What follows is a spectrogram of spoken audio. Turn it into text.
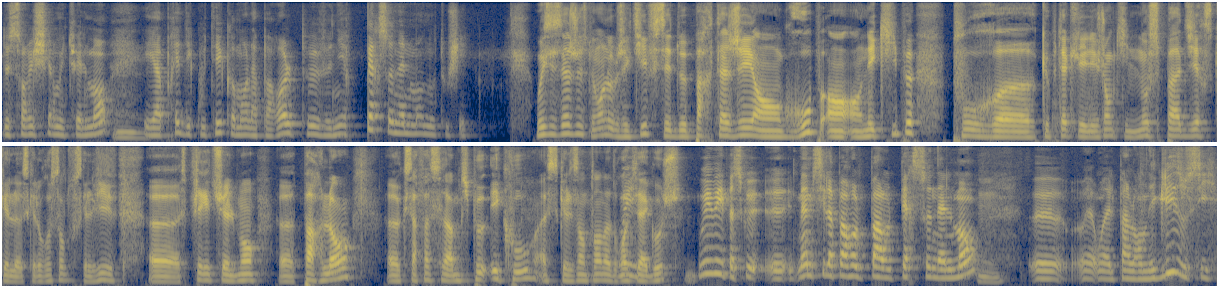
de s'enrichir mutuellement mm. et après d'écouter comment la parole peut venir personnellement nous toucher. Oui, c'est ça justement l'objectif, c'est de partager en groupe, en, équipe, pour euh, que peut-être les, gens qui n'osent pas dire ce qu'elles ressentent ou ce qu'elles vivent euh, spirituellement euh, parlant, que ça fasse un petit peu écho à ce qu'elles entendent à droite et à gauche. Oui, oui, parce que même si la parole parle personnellement, mm. elle parle en église aussi.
